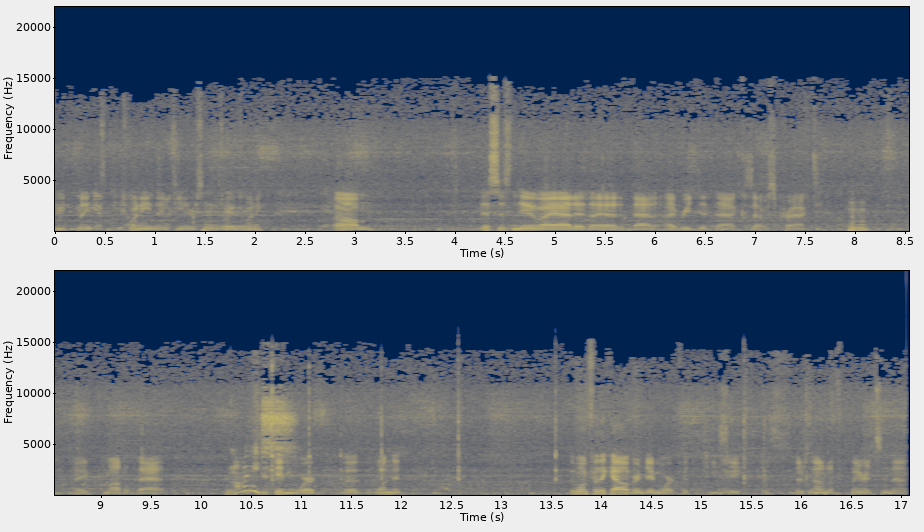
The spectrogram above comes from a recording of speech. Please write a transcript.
two, 2019 or something, Yeah, yeah, yeah. 2020. Um, this is new. I added I added that. I redid that because that was cracked. Mhm. I modeled that. It Nice. didn't work. The, the one that the one for the Caliburn didn't work with the PC because there's not enough clearance in that.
